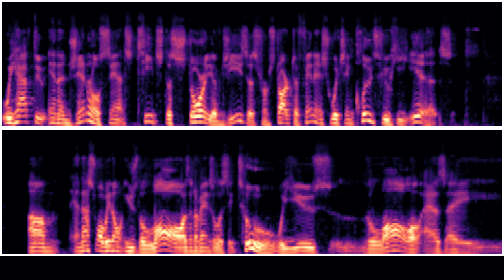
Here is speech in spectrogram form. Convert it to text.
we have to, in a general sense, teach the story of Jesus from start to finish, which includes who he is. Um, and that's why we don't use the law as an evangelistic tool. We use the law as a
